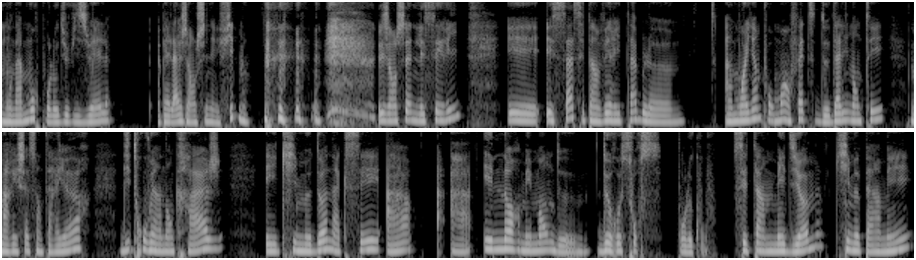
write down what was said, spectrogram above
mon amour pour l'audiovisuel, eh ben là, j'ai enchaîné les films, j'enchaîne les séries. Et, ça, c'est un véritable euh, un moyen pour moi, en fait, de d'alimenter ma richesse intérieure, d'y trouver un ancrage et qui me donne accès à, énormément de, ressources, pour le coup. C'est un médium qui me permet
